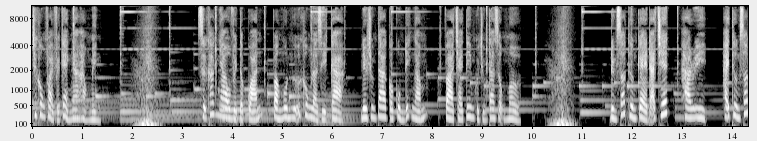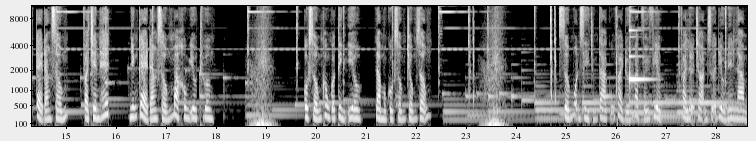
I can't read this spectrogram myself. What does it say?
chứ không phải với kẻ ngang hàng mình. Sự khác nhau về tập quán và ngôn ngữ không là gì cả, nếu chúng ta có cùng đích ngắm và trái tim của chúng ta rộng mở. Đừng xót thương kẻ đã chết, Harry, hãy thương xót kẻ đang sống và trên hết, những kẻ đang sống mà không yêu thương. Cuộc sống không có tình yêu là một cuộc sống trống rỗng. Sớm muộn gì chúng ta cũng phải đối mặt với việc phải lựa chọn giữa điều nên làm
